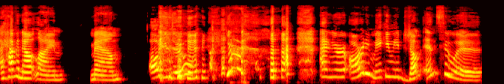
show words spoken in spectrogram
I have an outline, ma'am. Oh, you do? yeah. and you're already making me jump into it.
